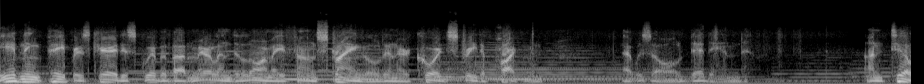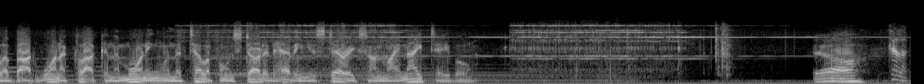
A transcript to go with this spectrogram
Evening papers carried a squib about Marilyn Delorme found strangled in her Court Street apartment. That was all, dead end. Until about one o'clock in the morning when the telephone started having hysterics on my night table. Yeah, Philip,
